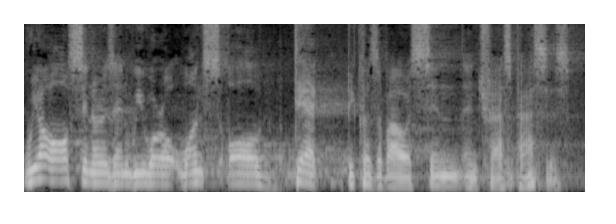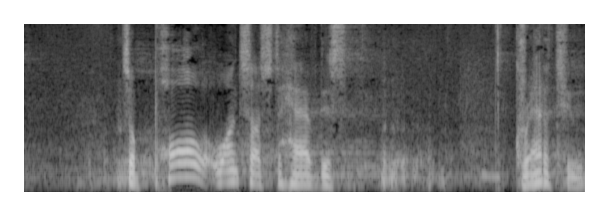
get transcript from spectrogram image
we are all sinners and we were once all dead because of our sin and trespasses. So, Paul wants us to have this gratitude,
